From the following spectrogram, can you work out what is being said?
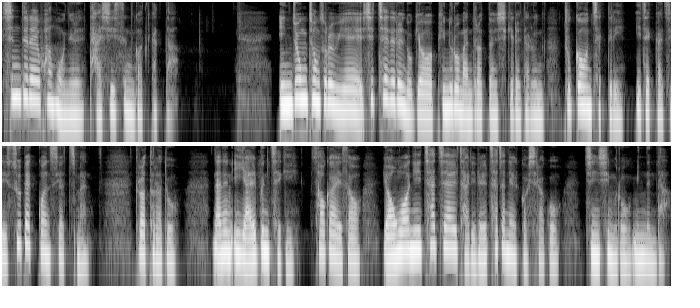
신들의 황혼을 다시 쓴 것 같다. 인종 청소를 위해 시체들을 녹여 비누로 만들었던 시기를 다룬 두꺼운 책들이 이제까지 수백 권 쓰였지만 그렇더라도 나는 이 얇은 책이 서가에서 영원히 차지할 자리를 찾아낼 것이라고 진심으로 믿는다.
